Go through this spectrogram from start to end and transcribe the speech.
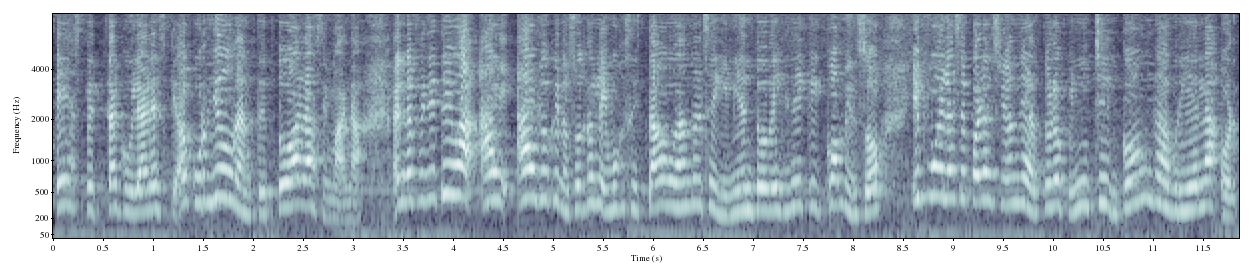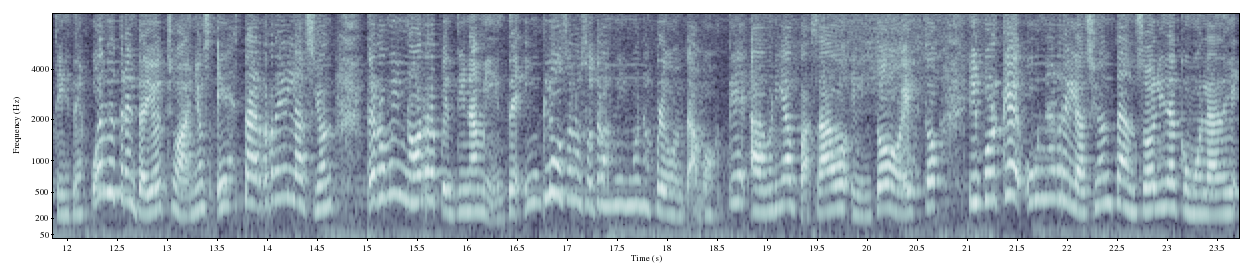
espectaculares que ha ocurrido durante toda la semana. En definitiva, hay algo que nosotros le hemos estado dando el seguimiento desde que comenzó y fue la separación de Arturo Piniche con Gabriela Ortiz. Después de 38 años, esta relación terminó repentinamente. Incluso nosotros mismos nos preguntamos qué habría pasado en todo esto y por qué una relación tan sólida como la de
